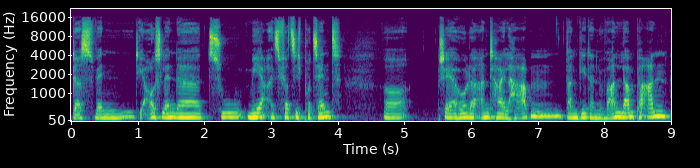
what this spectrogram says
dass wenn die Ausländer zu mehr als 40 Prozent äh, Shareholder-Anteil haben, dann geht eine Warnlampe an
